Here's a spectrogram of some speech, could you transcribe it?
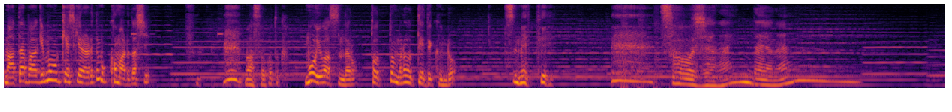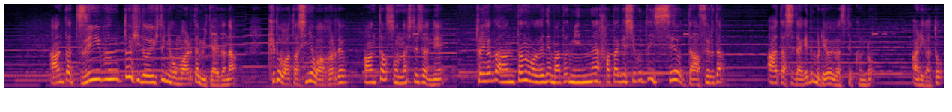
またバケモンをけしけられても困るだし。まあそういうことか。もう弱すんだろ。とっと村を出てくんろ。冷て。そうじゃないんだよな。あんた随分とひどい人に思われたみたいだな。けど私には分かるだよ。あんたはそんな人じゃねえ。とにかくあんたのおかげでまたみんな畑仕事に精を出せるだ。私だけでも礼を言わせてくんろ。ありがとう。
